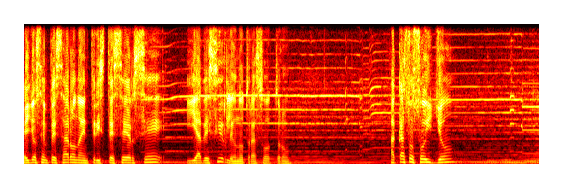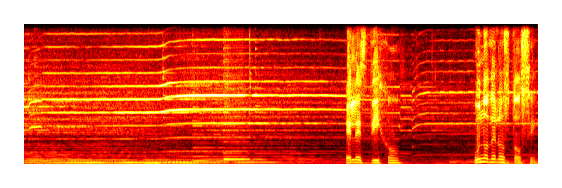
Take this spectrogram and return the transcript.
Ellos empezaron a entristecerse y a decirle uno tras otro, ¿acaso soy yo? Él les dijo, uno de los doce,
